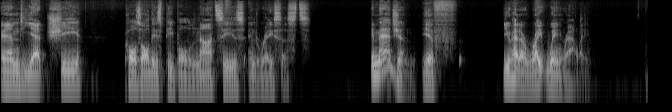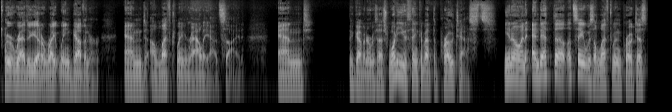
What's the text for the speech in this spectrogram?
And yet she calls all these people Nazis and racists. Imagine if you had a right wing rally, or rather, you had a right wing governor and a left wing rally outside. And the governor was asked, What do you think about the protests? You know, and, and at the, let's say it was a left wing protest,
